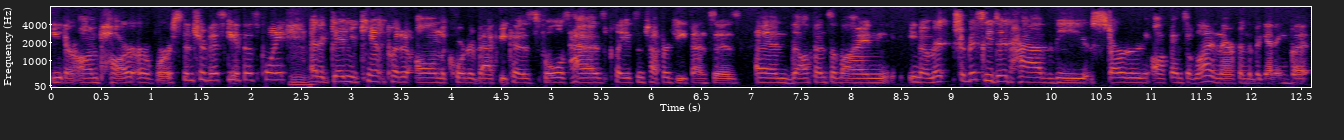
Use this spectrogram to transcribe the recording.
either on par or worse than Trubisky at this point. Mm-hmm. And again, you can't put it all on the quarterback because Foles has played some tougher defenses and the offensive line, you know, Trubisky did have the starter offensive line there from the beginning. But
